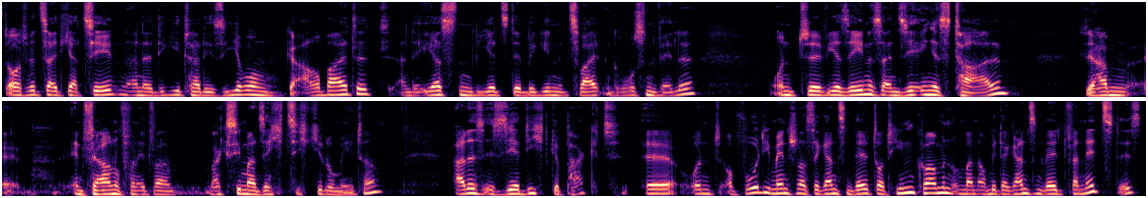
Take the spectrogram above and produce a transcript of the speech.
Dort wird seit Jahrzehnten an der Digitalisierung gearbeitet, an der ersten wie jetzt der Beginn der zweiten großen Welle. Und äh, wir sehen es ein sehr enges Tal. Sie haben äh, Entfernung von etwa maximal 60 Kilometer. Alles ist sehr dicht gepackt äh, und obwohl die Menschen aus der ganzen Welt dorthin kommen und man auch mit der ganzen Welt vernetzt ist,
